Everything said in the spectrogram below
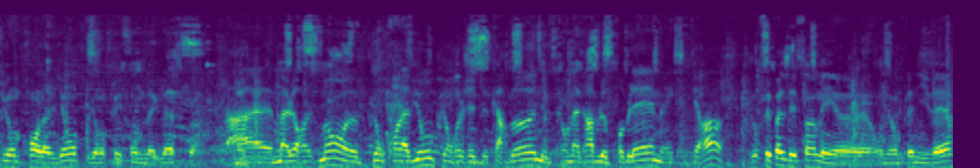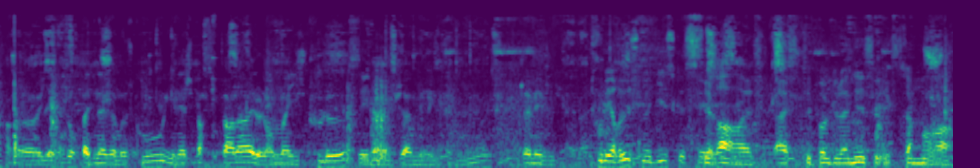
plus on prend l'avion, plus on fait fondre la glace. Quoi. Bah, malheureusement, euh, plus on prend l'avion, plus on rejette de carbone, plus on aggrave le problème, etc. Je vous refais pas le dessin, mais euh, on est en plein hiver. euh, Il n'y a toujours pas de neige à Moscou. Il neige par-ci par-là et le lendemain il pleut. C'est jamais vu. Jamais vu. Tous les Russes me disent que c'est C'est rare, ouais. À cette époque de l'année, c'est extrêmement rare.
